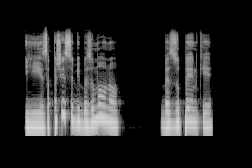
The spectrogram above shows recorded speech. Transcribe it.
І запиши собі, безумовно, без зупинки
